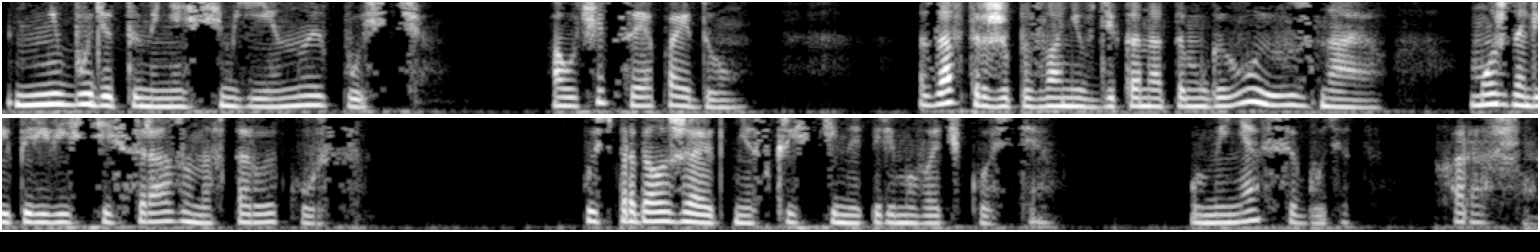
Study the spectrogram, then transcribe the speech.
Не будет у меня семьи, ну и пусть. А учиться я пойду. Завтра же позвоню в деканат МГУ и узнаю, можно ли перевестись сразу на второй курс. Пусть продолжают мне с Кристиной перемывать кости. У меня все будет хорошо.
